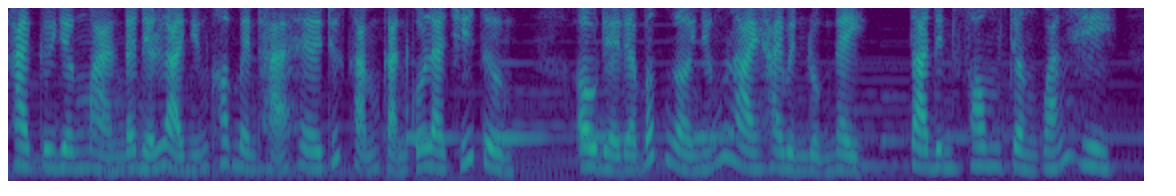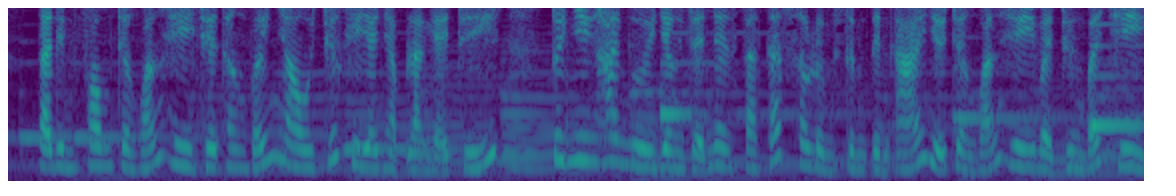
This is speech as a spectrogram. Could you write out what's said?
hai cư dân mạng đã để lại những comment hả hê trước thảm cảnh của La Chí Tường. Âu Đệ đã bất ngờ nhấn like hai bình luận này. Tạ Đình Phong, Trần Quán Hy Tạ Đình Phong, Trần Quán Hy chơi thân với nhau trước khi gia nhập làng giải trí. Tuy nhiên, hai người dần trở nên xa cách sau lùm xùm tình ái giữa Trần Quán Hy và Trương Bá Chi.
